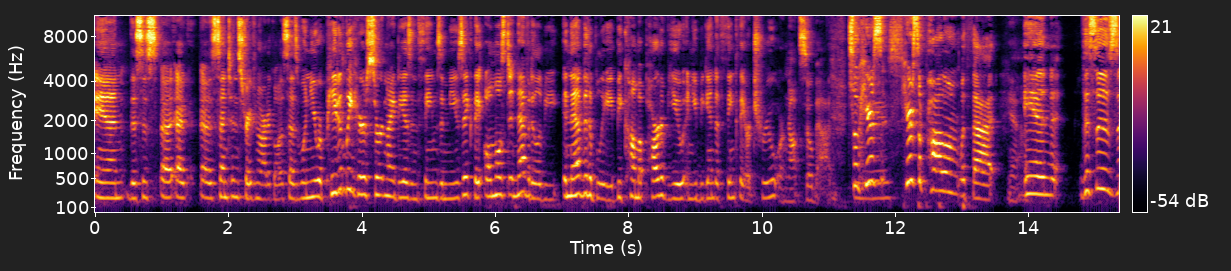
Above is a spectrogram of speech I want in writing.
and this is a, a, a sentence straight from the article. It says, "When you repeatedly hear certain ideas and themes in music, they almost inevitably inevitably become a part of you, and you begin to think they are true or not so bad." So here's here's the problem with that. Yeah. And this is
